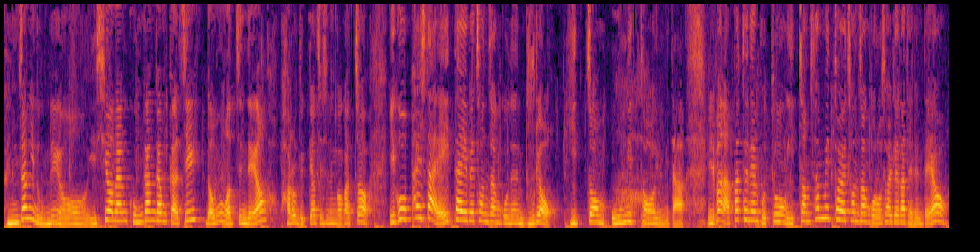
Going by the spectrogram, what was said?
굉장히 높네요. 이 시원한 공간감까지 너무 멋진데요? 바로 느껴지시는 것 같죠? 이곳 84A 타입의 천장고는 무려 2.5m입니다. 일반 아파트는 보통 2.3m의 천장고로 설계가 되는데요.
